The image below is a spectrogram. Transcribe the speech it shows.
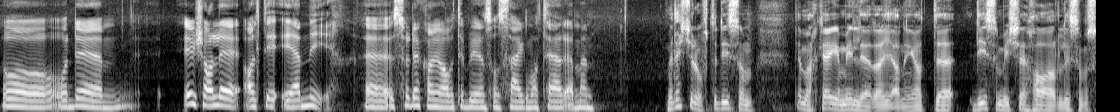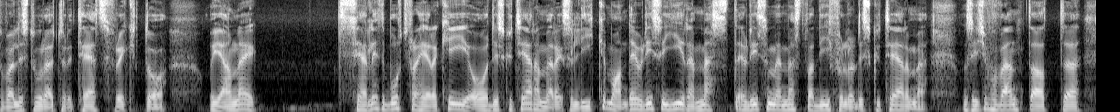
Og, og det er jo ikke alle alltid enig i. Eh, så det kan jo av og til bli en sånn seig materie. men men det er ikke ofte de som det merker jeg i min ledergjerning, at eh, de som ikke har liksom så veldig stor autoritetsfrykt, og, og gjerne ser litt bort fra hierarkiet og diskuterer med deg som likemann, det er jo de som gir deg mest. Det er jo de som er mest verdifulle å diskutere med. Og så ikke forvente at uh,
